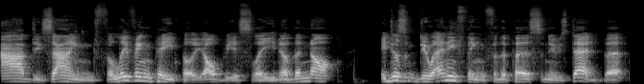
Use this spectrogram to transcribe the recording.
are designed for living people. Obviously, you know they're not. It doesn't do anything for the person who's dead, but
